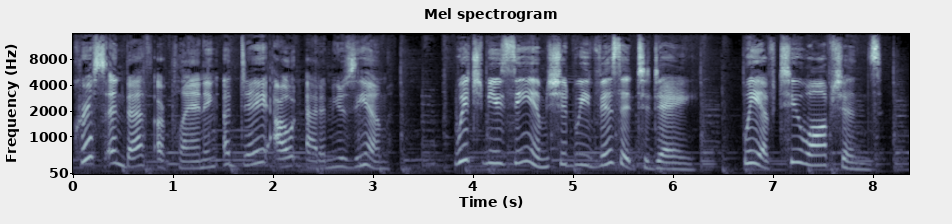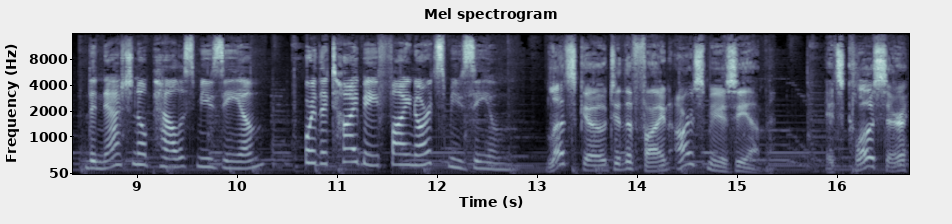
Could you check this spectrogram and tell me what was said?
Chris and Beth are planning a day out at a museum. Which museum should we visit today? We have two options the National Palace Museum or the Taipei Fine Arts Museum. Let's go to the Fine Arts Museum. It's closer,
